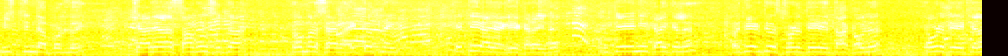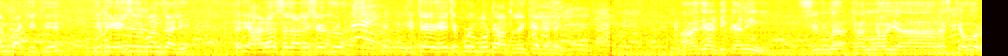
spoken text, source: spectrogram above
मीच तीनदा पडलो आहे चार वेळा सांगून सुद्धा तोमर साहेब ऐकत नाही. किती हे करायचं? आणि त्यांनी काय केलं? प्रत्येक एक दिवस थोडं ते दाखवलं. तेवढं ते केलं बाकी ते इथे यायचेच बंद झाले. तरी हा झाल्याशिवाय तू इथे ह्याच्या पुढे मोठं आंदोलन केलेलं आहे आज या ठिकाणी सिन्नर ठाणगाव या रस्त्यावर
